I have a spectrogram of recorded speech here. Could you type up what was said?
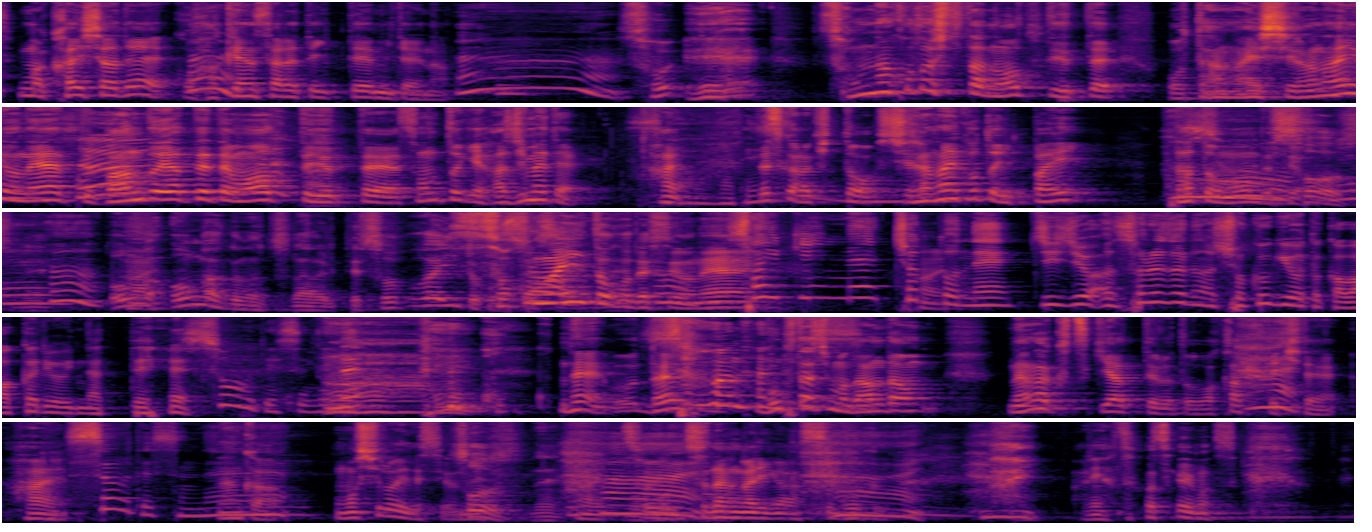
まあ、会社でこう派遣されていってみたいな。うんそえーそんなことしてたの？って言ってお互い知らないよねってバンドやっててもって言ってその時初めて、はい。ですねですからきっと知らないこといっぱいだと思うんですよ。そうですね、うん音楽音楽のつながりってそこがいいところそこがいいとこですよね。最近ねちょっとね、事情あそれぞれの職業とか分かるようになって。そうですね。あーこねだいぶ僕たちもだんだん長く付き合ってると分かってきて、はい、そうですね。なんか面白いですよね。そうですね。はい、はい。そういうつながりがすごく、ははい。い、ありがとうございます。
